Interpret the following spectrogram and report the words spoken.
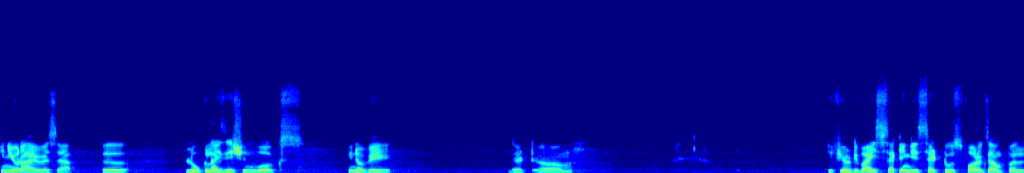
in your iOS app. The localization works in a way that um, if your device setting is set to for example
